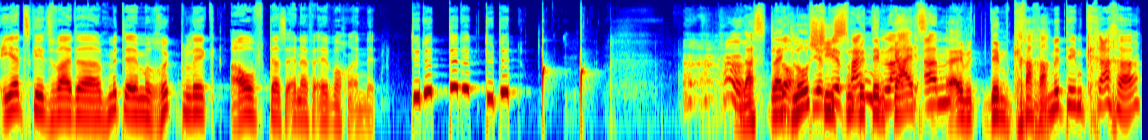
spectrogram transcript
Jetzt geht's weiter mit dem Rückblick auf das NFL-Wochenende. Lass gleich So, wir- losschießen wir mit dem geilsten, äh, mit dem Kracher. Mit dem Kracher.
